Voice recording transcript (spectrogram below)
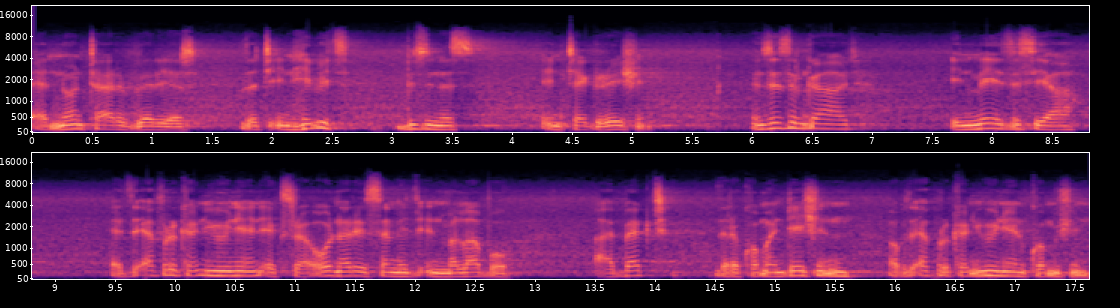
and non-tariff barriers that inhibit business integration. In this regard, in May this year, at the African Union Extraordinary Summit in Malabo, I backed the recommendation of the African Union Commission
